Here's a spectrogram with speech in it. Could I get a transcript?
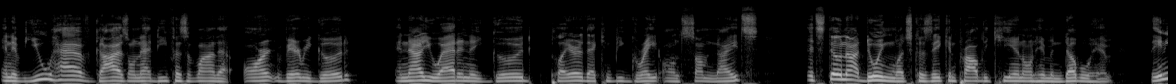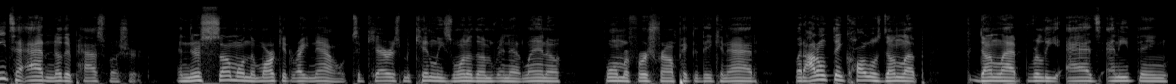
And if you have guys on that defensive line that aren't very good, and now you add in a good player that can be great on some nights, it's still not doing much because they can probably key in on him and double him. They need to add another pass rusher. And there's some on the market right now. Takkarist McKinley's one of them in Atlanta, former first round pick that they can add. But I don't think Carlos Dunlap Dunlap really adds anything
